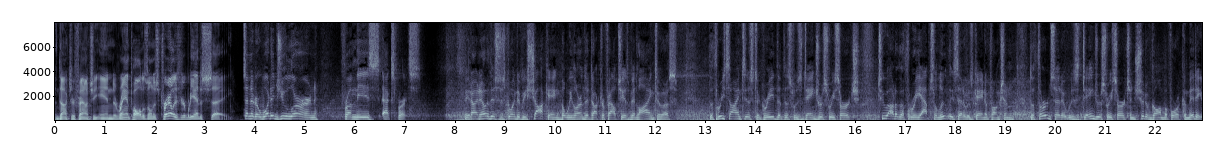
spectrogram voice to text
Dr. Fauci, and Rand Paul is on his trail. Hear what he had to say. Senator, what did you learn from these experts? You know, I know this is going to be shocking, but we learned that Dr. Fauci has been lying to us. The three scientists agreed that this was dangerous research. Two out of the three absolutely said it was gain of function. The third said it was dangerous research and should have gone before a committee.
